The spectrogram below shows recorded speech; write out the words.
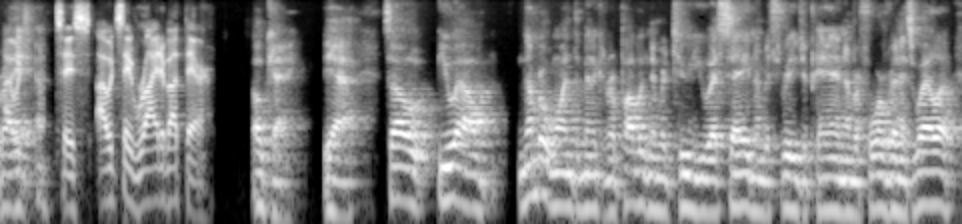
Right. I would say I would say right about there. Okay. Yeah. So UL number one, Dominican Republic, number two, USA, number three, Japan, number four, Venezuela,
